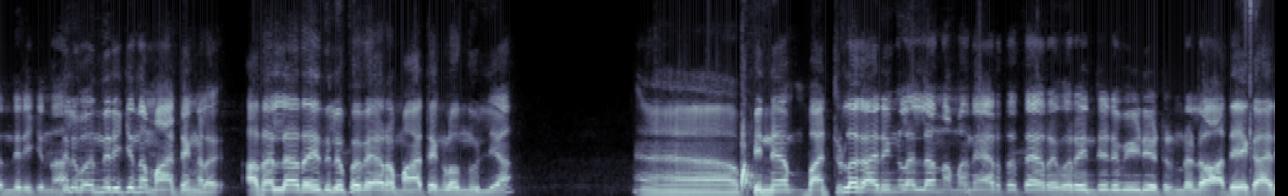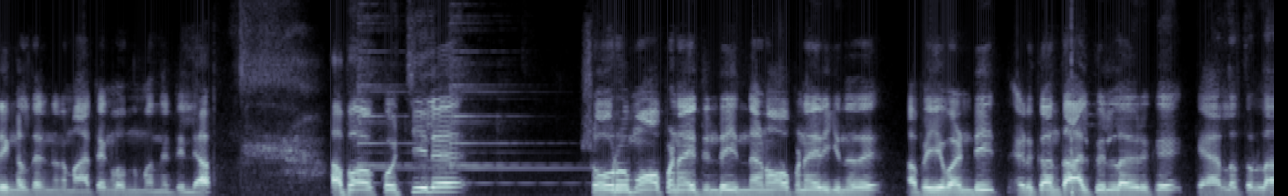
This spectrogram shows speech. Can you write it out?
വന്നിരിക്കുന്നത്. ഇതിൽ വന്നിരിക്കുന്ന മാറ്റങ്ങൾ അതല്ലാതെ ഇതിലിപ്പോൾ വേറെ മാറ്റങ്ങളൊന്നുമില്ല. പിന്നെ മറ്റുള്ള കാര്യങ്ങളെല്ലാം നമ്മൾ നേരത്തെ റിവർ ഇൻഡ്യയുടെ വീഡിയോ ഇട്ടിട്ടുണ്ടല്ലോ. അതേ കാര്യങ്ങൾ തന്നെ മാറ്റങ്ങളൊന്നും വന്നിട്ടില്ല. അപ്പോൾ കൊച്ചിയിലെ ഷോറൂം ഓപ്പൺ ആയിട്ടുണ്ട്. ഇന്നാണ് ഓപ്പൺ ആയിരിക്കുന്നത്. അപ്പോൾ ഈ വണ്ടി എടുക്കാൻ താല്പര്യമുള്ളവർക്ക് കേരളത്തിലുള്ള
